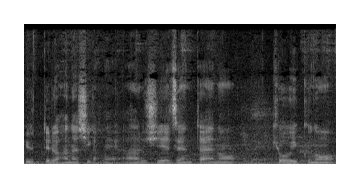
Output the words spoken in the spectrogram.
言ってる話がね RCA 全体の教育の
